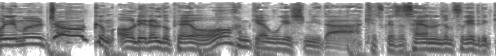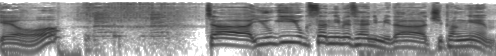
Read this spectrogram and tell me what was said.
볼륨을 조금 어리를 높여요. 함께하고 계십니다. 계속해서 사연을 좀 소개해 드릴게요. 자, 6264님의 사연입니다. 쥐팡님,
